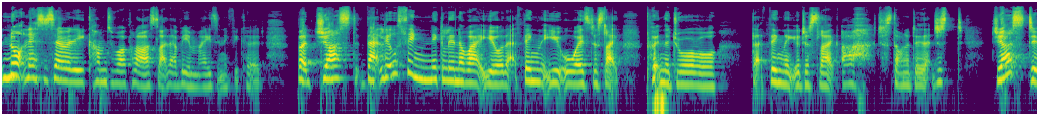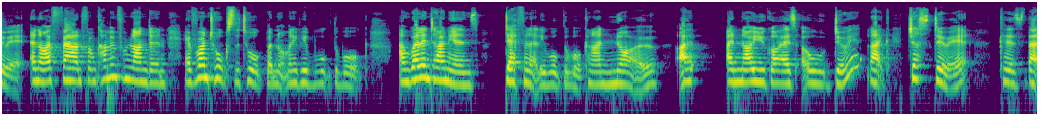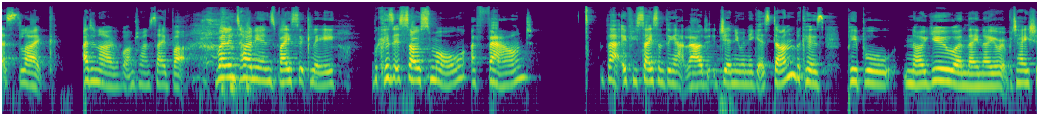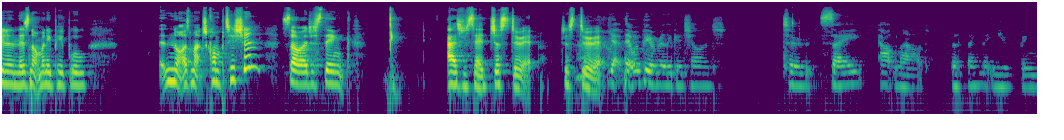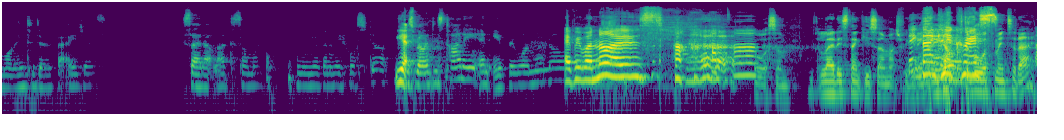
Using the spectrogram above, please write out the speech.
Not necessarily come to our class, like that'd be amazing if you could, but just that little thing niggling away at you, or that thing that you always just like put in the drawer, or that thing that you're just like, ah, just don't want to do that. Just, just do it. And I've found from coming from London, everyone talks the talk, but not many people walk the walk. And Wellingtonians definitely walk the walk. And I know, I, I know you guys all do it. Like, just do it. Cause that's like, I don't know what I'm trying to say, but Wellingtonians basically, because it's so small, I found that if you say something out loud, it genuinely gets done because people know you and they know your reputation, and there's not many people, not as much competition. So I just think, as you said, just do it. Just do it. Yeah, that would be a really good challenge to say out loud the thing that you've been wanting to do for ages. Say it out loud to someone, and then you're going to be forced to do it. Yeah. Because Wellington's tiny, and everyone will know. Everyone knows. Awesome. Ladies, thank you so much for getting Thank you, comfortable Chris. with me today.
